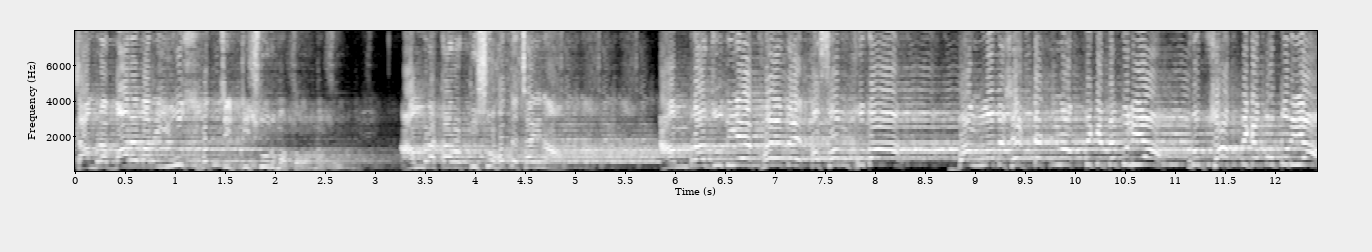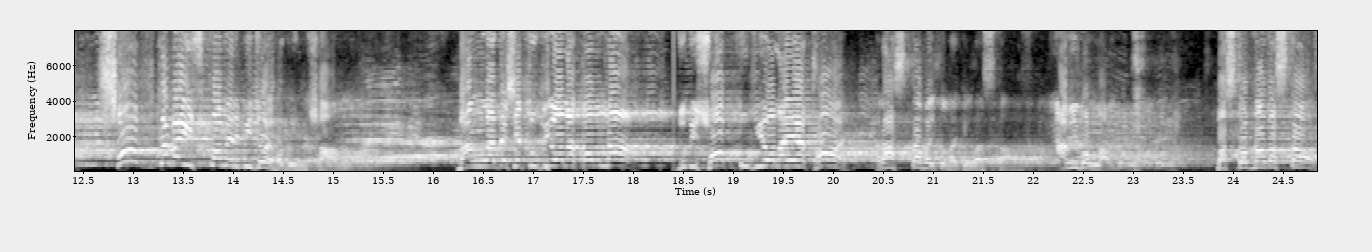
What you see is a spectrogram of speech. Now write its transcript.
তা আমরা বারে বারে ইউজ হচ্ছি টিস্যুর মতো। আমরা কারও টিস্যু হতে চাই না। আমরা যদি এক হয়ে যাই, কসম খুদার বাংলাদেশের টেকনাফ থেকে তেতুলিয়া রূপসার থেকে পতুরিয়া সব জায়গায় ইসলামের বিজয় হবে ইনশাআল্লাহ। বাংলাদেশে টুপিওয়ালা কম না, যদি সব টুপিওয়ালা এক হয়, রাস্তা পাইতো না কেউ, রাস্তা। আমি বললাম, বাস্তব না বাস্তব?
